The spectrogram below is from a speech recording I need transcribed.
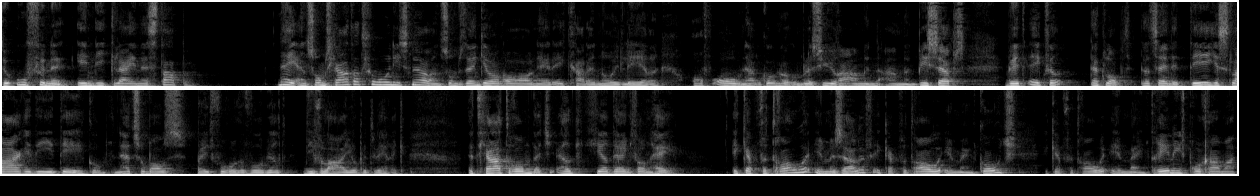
te oefenen in die kleine stappen. Nee, en soms gaat dat gewoon niet snel. En soms denk je van, oh nee, ik ga dit nooit leren. Of, oh, dan heb ik ook nog een blessure aan mijn, aan mijn biceps. Weet ik veel. Dat klopt. Dat zijn de tegenslagen die je tegenkomt. Net zoals bij het vorige voorbeeld, die vlaai op het werk. Het gaat erom dat je elke keer denkt van, hey, ik heb vertrouwen in mezelf. Ik heb vertrouwen in mijn coach. Ik heb vertrouwen in mijn trainingsprogramma.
